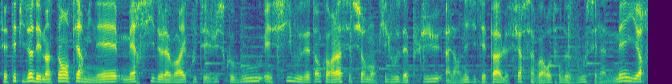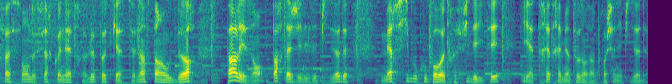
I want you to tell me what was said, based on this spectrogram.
Cet épisode est maintenant terminé, merci de l'avoir écouté jusqu'au bout et si vous êtes encore là c'est sûrement qu'il vous a plu, alors n'hésitez pas à le faire savoir autour de vous, c'est la meilleure façon de faire connaître le podcast L'Instinct Outdoor. Parlez-en, partagez les épisodes, merci beaucoup pour votre fidélité et à très très bientôt dans un prochain épisode.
